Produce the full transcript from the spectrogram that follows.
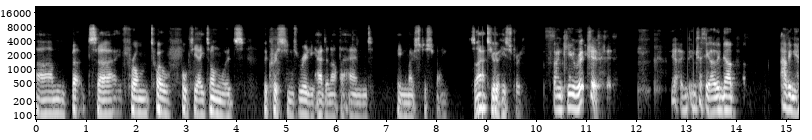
Um, but uh, from 1248 onwards, the Christians really had an upper hand in most of Spain. So that's your history. Thank you, Richard. Yeah, interesting. I mean, uh, having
